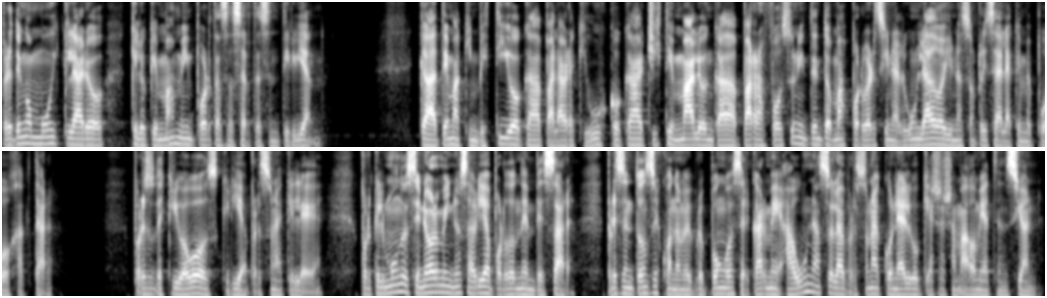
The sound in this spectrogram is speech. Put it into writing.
pero tengo muy claro que lo que más me importa es hacerte sentir bien. Cada tema que investigo, cada palabra que busco, cada chiste malo en cada párrafo es un intento más por ver si en algún lado hay una sonrisa de la que me puedo jactar. Por eso te escribo a vos, querida persona que lee, porque el mundo es enorme y no sabría por dónde empezar, pero es entonces cuando me propongo acercarme a una sola persona con algo que haya llamado mi atención.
